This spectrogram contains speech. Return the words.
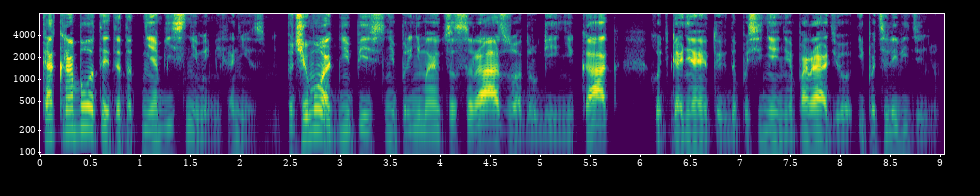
Как работает этот необъяснимый механизм? Почему одни песни принимаются сразу, а другие никак, хоть гоняют их до посинения по радио и по телевидению?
